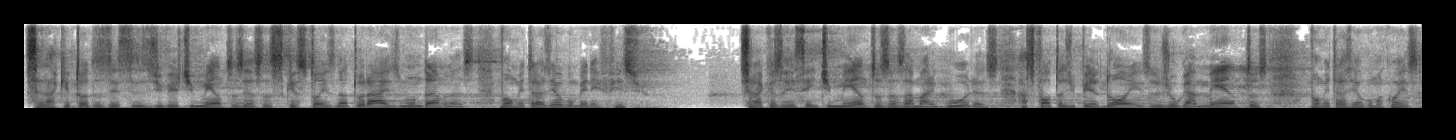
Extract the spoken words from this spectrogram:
Será que todos esses divertimentos, essas questões naturais, mundanas, vão me trazer algum benefício? Será que os ressentimentos, as amarguras, as faltas de perdões, os julgamentos vão me trazer alguma coisa?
